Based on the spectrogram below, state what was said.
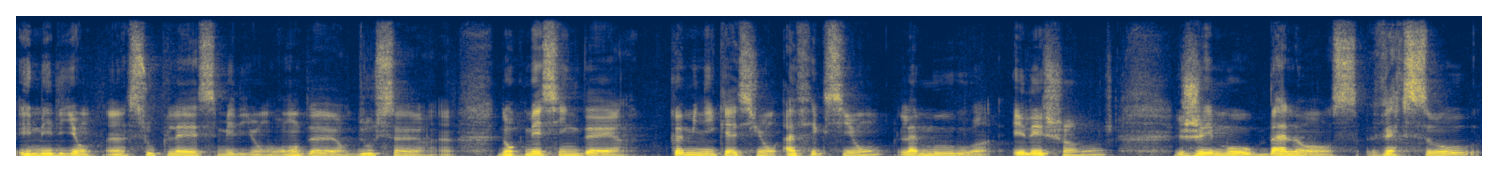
et mes lions, hein, souplesse, mes lions, rondeur, douceur. Hein. Donc mes signes communication, affection, l'amour et l'échange, Gémeaux, Balance, Verseau,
